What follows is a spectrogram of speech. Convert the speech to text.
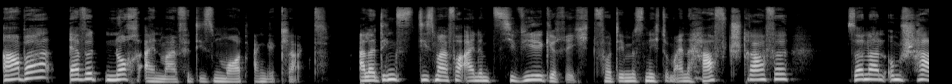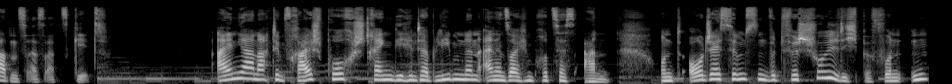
aber er wird noch einmal für diesen Mord angeklagt. Allerdings diesmal vor einem Zivilgericht, vor dem es nicht um eine Haftstrafe, sondern um Schadensersatz geht. Ein Jahr nach dem Freispruch strengen die Hinterbliebenen einen solchen Prozess an und O.J. Simpson wird für schuldig befunden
